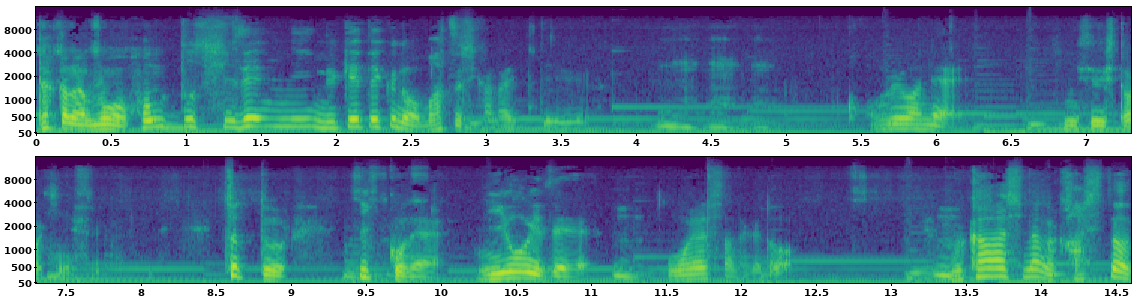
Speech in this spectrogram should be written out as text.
だからもう本当自然に抜けていくのを待つしかないっていう。うんうんこれはね気にする人は気にする、ちょっと一個ね匂いでうん。うん。思い出したんだけど、うん。昔なんか貸してた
